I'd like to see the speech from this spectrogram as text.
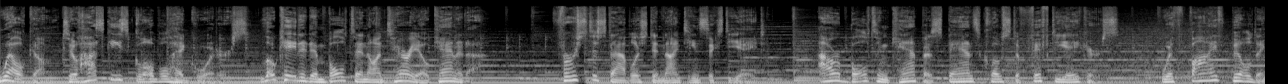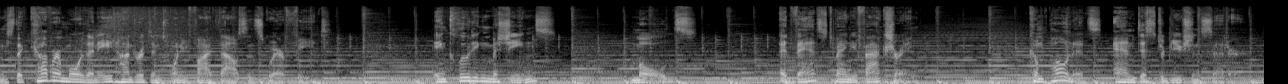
Welcome to Husky's global headquarters, located in Bolton, Ontario, Canada. First established in 1968, our Bolton campus spans close to 50 acres, with five buildings that cover more than 825,000 square feet, including machines, molds, advanced manufacturing, components, and distribution center.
